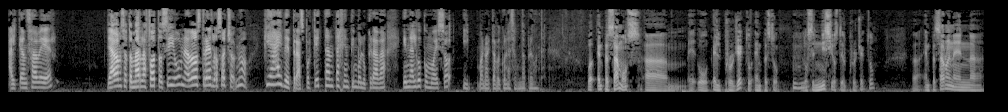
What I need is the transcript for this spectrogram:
alcanza a ver ya vamos a tomar la foto, sí, una, dos, tres, los ocho. No, ¿qué hay detrás? ¿Por qué hay tanta gente involucrada en algo como eso? Y bueno, ahorita voy con la segunda pregunta. Well, empezamos, um, eh, o el proyecto empezó. Los inicios del proyecto Ah, empezaron en ah,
